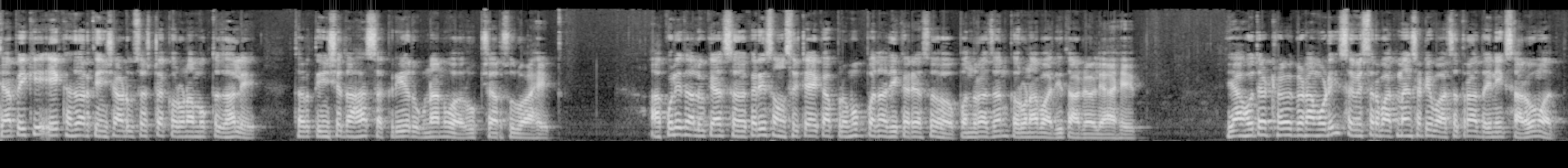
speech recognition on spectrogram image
त्यापैकी एक हजार तीनशे अडुसष्ट करोनामुक्त झाले तर तीनशे दहा सक्रिय रुग्णांवर उपचार सुरू आहेत. अकोले तालुक्यात सहकारी संस्थेच्या एका प्रमुख पदाधिकाऱ्यासह पंधरा जण करोनाबाधित आढळले आहेत. या होत्या ठळक घडामोडी सविस्तर बातम्यांसाठी वाचत राहा दैनिक सार्वमत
